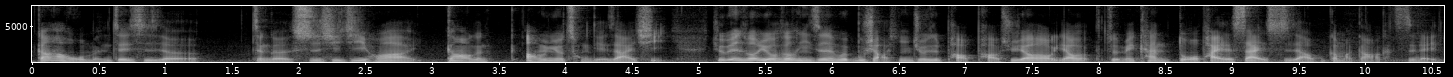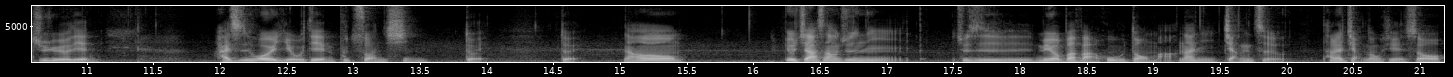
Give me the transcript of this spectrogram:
刚好我们这次的整个实习计划刚好跟奥运又重叠在一起，就变说有时候你真的会不小心就是跑跑去要要准备看夺牌的赛事啊或干嘛干嘛之类，就有点还是会有点不专心，对对，然后又加上就是你。就是没有办法互动嘛，那你讲者他在讲东西的时候，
